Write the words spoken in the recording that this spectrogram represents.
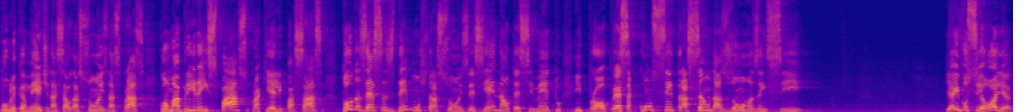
publicamente nas saudações, nas praças, como abrirem espaço para que ele passasse, todas essas demonstrações, esse enaltecimento impróprio, essa concentração das honras em si. E aí você olha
